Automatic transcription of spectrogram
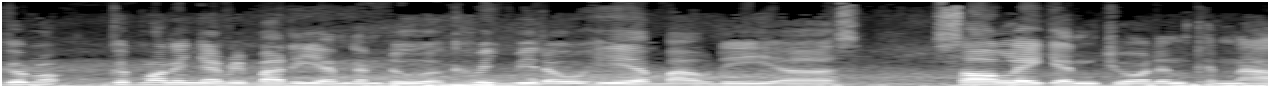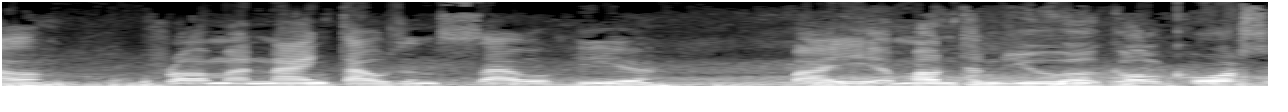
Good, good morning everybody. I'm gonna do a quick video here about the uh, Salt Lake and Jordan Canal from uh, 9,000 south here by uh, Mountain View uh, Golf Course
